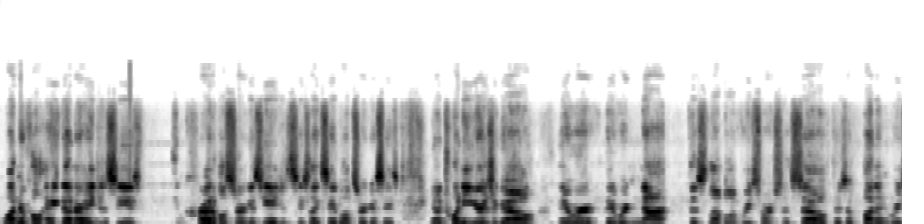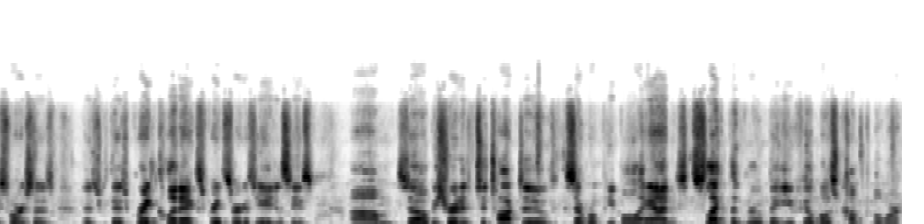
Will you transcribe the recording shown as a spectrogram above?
wonderful egg donor agencies, incredible surrogacy agencies like Same Love Surrogacies. You know, 20 years ago, they were they were not this level of resources. So there's abundant resources. There's there's great clinics, great surrogacy agencies. Um, so be sure to, to talk to several people and select the group that you feel most comfortable work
